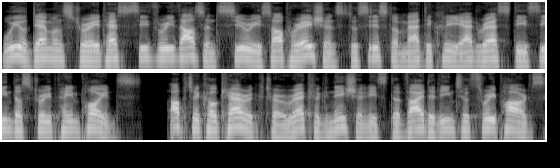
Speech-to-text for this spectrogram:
we'll demonstrate SC3000 series operations to systematically address these industry pain points. Optical character recognition is divided into three parts,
